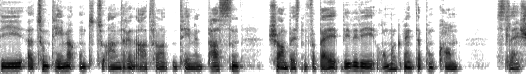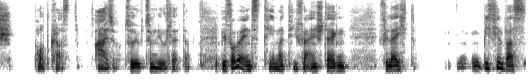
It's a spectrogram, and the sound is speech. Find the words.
die äh, zum Thema und zu anderen artverwandten Themen passen. Schau am besten vorbei www.romangmenta.com slash Podcast. Also, zurück zum Newsletter. Bevor wir ins Thema tiefer einsteigen, vielleicht ein bisschen was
